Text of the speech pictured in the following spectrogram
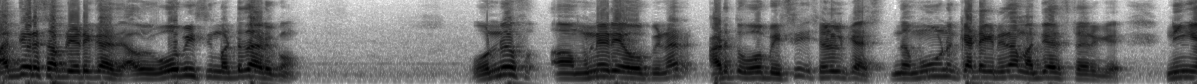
மத்திய அரசு அப்படி எடுக்காது. அவர் ஓபிசி மட்டும் தான் எடுக்கும். ஒன்று முன்னேறிய வகுப்பினர் அடுத்து ஓபிசி ஷெடியூல் கேஸ்ட் இந்த மூணு கேட்டகரி தான் மத்திய அரசுல இருக்கு. நீங்க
